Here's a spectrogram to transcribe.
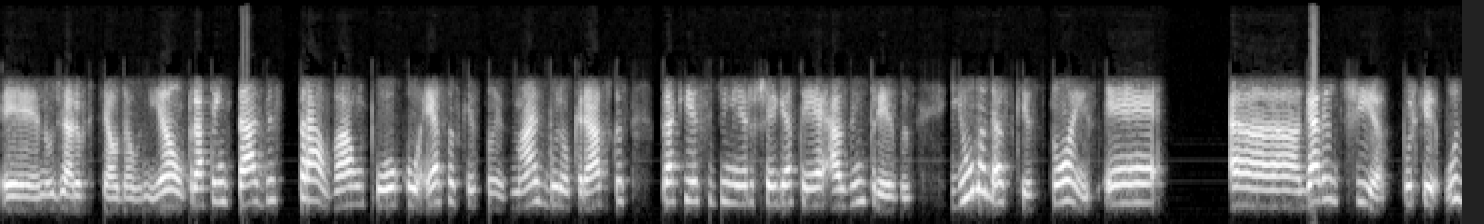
é, no Diário Oficial da União para tentar destravar um pouco essas questões mais burocráticas para que esse dinheiro chegue até as empresas. E uma das questões é a garantia, porque os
